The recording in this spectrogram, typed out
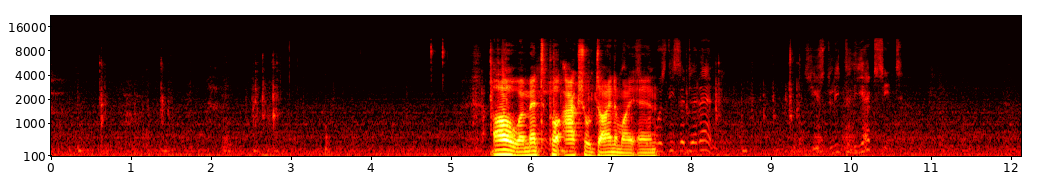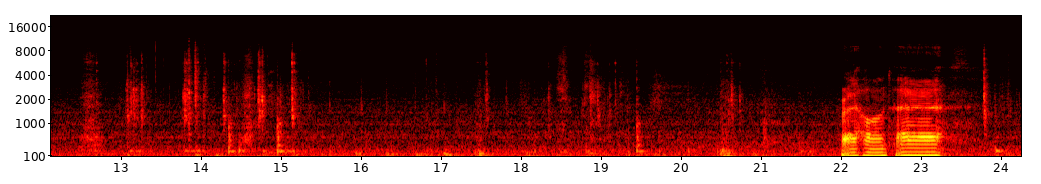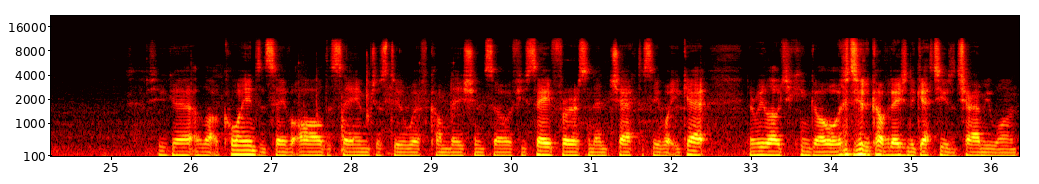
Oh, I meant to put actual dynamite in. Right, hold on. Uh, if you get a lot of coins and save all the same, just do with combination. So if you save first and then check to see what you get, then reload, you can go do the combination to get you the charm you want.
